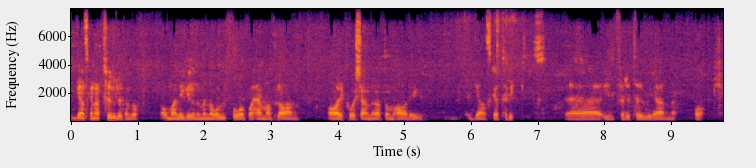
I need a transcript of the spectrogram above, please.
ganska naturligt ändå om man ligger under med 0-2 på hemmaplan. AIK känner att de har det ganska tryggt eh, inför returen och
